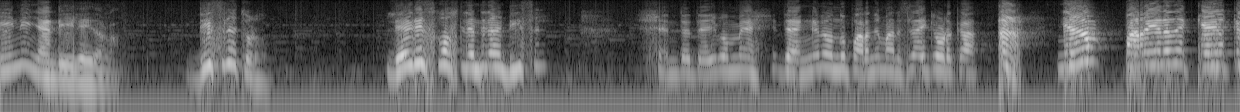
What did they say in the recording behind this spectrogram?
ഇനി ഞാൻ ഡീൽ ചെയ്തോളാം. ഡീസൽ എത്തോളൂ ലേഡീസ് ഹോസ്റ്റൽ എന്തിനാണ് ഡീസൽ എന്റെ ദൈവമേ ഇത് എങ്ങനെ ഒന്ന് പറഞ്ഞ് മനസ്സിലാക്കി കൊടുക്ക? ഞാൻ പറയണത് കേൾക്ക.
